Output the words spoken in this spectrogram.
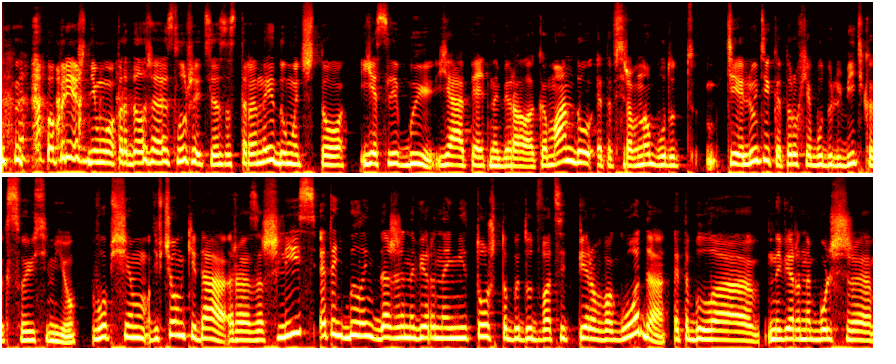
По-прежнему продолжаю слушать со стороны, думать, что если бы я опять набирала команду, это все равно будут те люди, которых я буду любить как свою семью. В общем, девчонки, да, разошлись. Это было даже, наверное, не то, чтобы до 21 года. Это было, наверное, больше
